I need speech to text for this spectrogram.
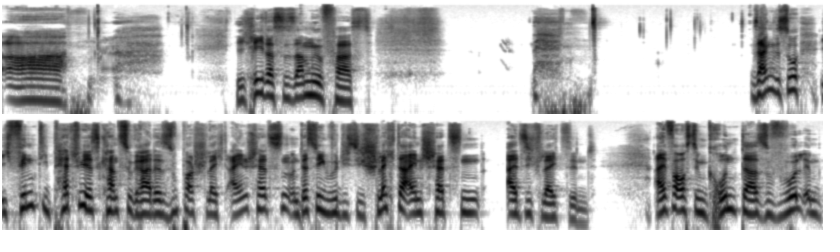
Ah. Wie kriege ich das zusammengefasst? Sagen wir es so, ich finde, die Patriots kannst du gerade super schlecht einschätzen und deswegen würde ich sie schlechter einschätzen, als sie vielleicht sind. Einfach aus dem Grund, da sowohl im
